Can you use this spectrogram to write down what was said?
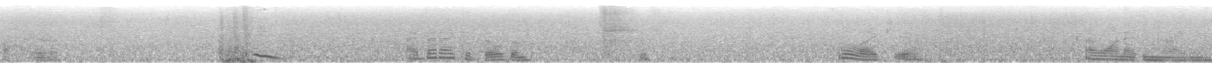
fire. I bet I could build them. I like you. I want it in writing.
